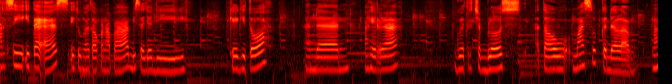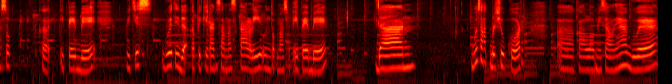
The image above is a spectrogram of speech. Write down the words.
RC ITS itu nggak tahu kenapa bisa jadi kayak gitu. And then akhirnya gue terceblos atau masuk ke dalam masuk ke IPB which is gue tidak kepikiran sama sekali untuk masuk IPB dan gue sangat bersyukur uh, kalau misalnya gue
